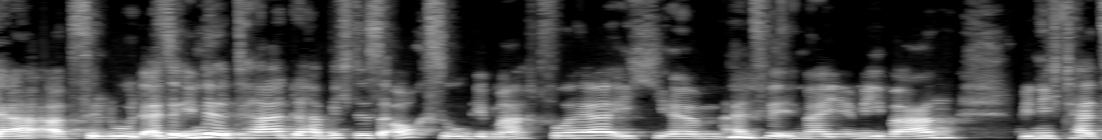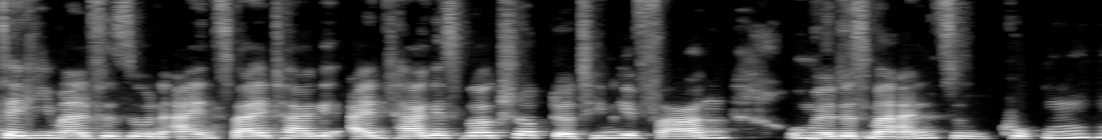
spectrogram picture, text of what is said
Ja, absolut. Also in der Tat habe ich das auch so gemacht vorher. Ich, ähm, als wir in Miami waren, bin ich tatsächlich mal für so ein ein, zwei Tage, ein Tagesworkshop dorthin gefahren, um mir das mal anzugucken.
